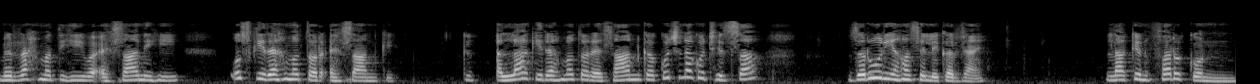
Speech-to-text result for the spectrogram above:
مر رحمت ہی و احسان ہی اس کی رحمت اور احسان کی اللہ کی رحمت اور احسان کا کچھ نہ کچھ حصہ ضرور یہاں سے لے کر جائیں۔ لیکن فرق ان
